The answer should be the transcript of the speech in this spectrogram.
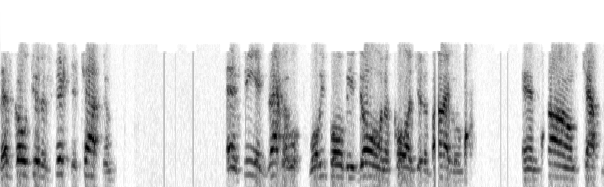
Let's go to the 60th chapter and see exactly what we're supposed to be doing according to the Bible in Psalms chapter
